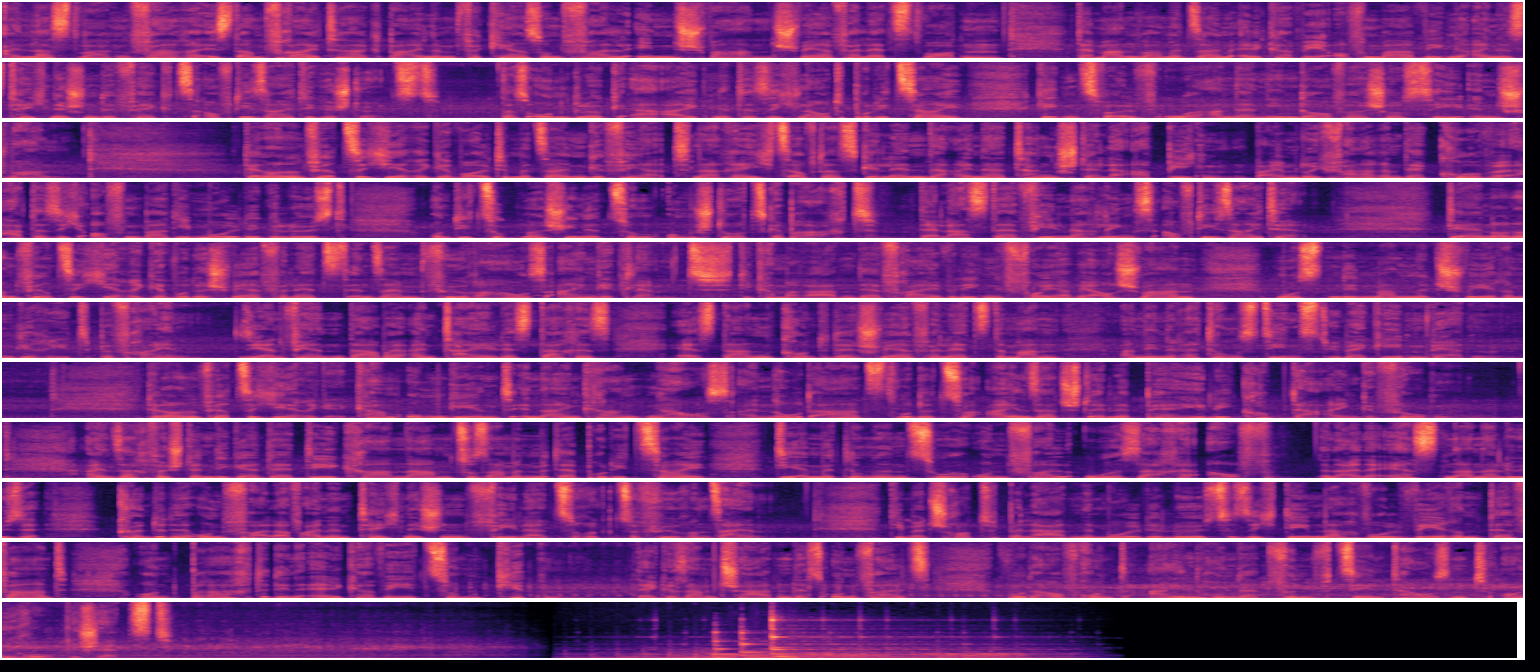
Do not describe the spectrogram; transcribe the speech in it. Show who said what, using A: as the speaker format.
A: Ein Lastwagenfahrer ist am Freitag bei einem Verkehrsunfall in Schwan schwer verletzt worden. Der Mann war mit seinem LKW offenbar wegen eines technischen Defekts auf die Seite gestürzt. Das Unglück ereignete sich laut Polizei gegen 12 Uhr an der Niendorfer Chaussee in Schwan. Der 49-Jährige wollte mit seinem Gefährt nach rechts auf das Gelände einer Tankstelle abbiegen. Beim Durchfahren der Kurve hatte sich offenbar die Mulde gelöst und die Zugmaschine zum Umsturz gebracht. Der Laster fiel nach links auf die Seite. Der 49-Jährige wurde schwer verletzt in seinem Führerhaus eingeklemmt. Die Kameraden der Freiwilligen Feuerwehr aus Schwan mussten den Mann mit schwerem Gerät befreien. Sie entfernten dabei ein Teil des Daches. Erst dann konnte der schwer verletzte Mann an den Rettungsdienst übergeben werden. Der 49-Jährige kam umgehend in ein Krankenhaus. Ein Notarzt wurde zur Einsatzstelle per Helikopter eingeflogen. Ein Sachverständiger der DEKRA nahm zusammen mit der Polizei die Ermittlungen zur Unfallursache auf. In einer ersten Analyse könnte der Unfall auf einen technischen Fehler zurückzuführen sein. Die mit Schrott beladene Mulde löste sich demnach wohl während der Fahrt und brachte den LKW zum Kippen. Der Gesamtschaden des Unfalls wurde auf rund 115.000 Euro geschätzt.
